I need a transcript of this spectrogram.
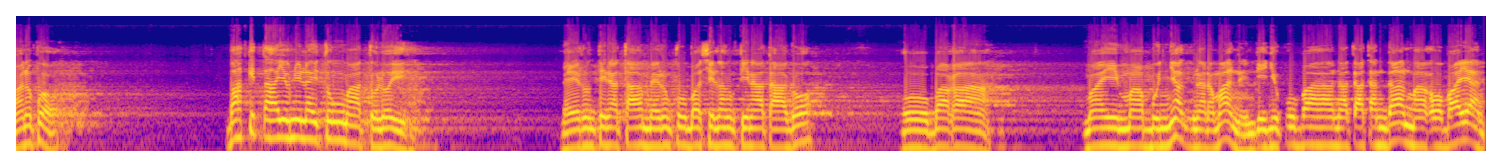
Ano po? Bakit ayaw nila itong matuloy? Mayroon tinata mayroon po ba silang tinatago? O baka may mabunyag na naman? Hindi niyo po ba natatandaan mga kababayan?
